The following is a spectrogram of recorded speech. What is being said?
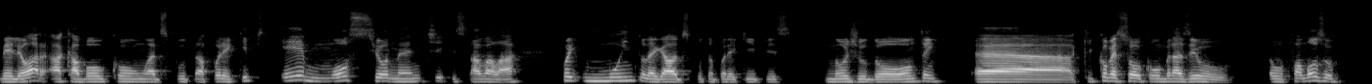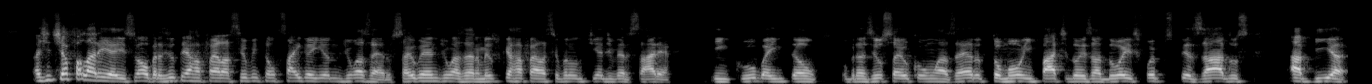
melhor. Acabou com a disputa por equipes, emocionante, estava lá. Foi muito legal a disputa por equipes no judô ontem, é, que começou com o Brasil, o famoso. A gente já falaria isso. Ah, o Brasil tem a Rafaela Silva, então sai ganhando de 1 a 0. Saiu ganhando de 1 a 0 mesmo porque a Rafaela Silva não tinha adversária em Cuba. Então, o Brasil saiu com 1 a 0, tomou um empate 2 a 2, foi para os pesados. A Bia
